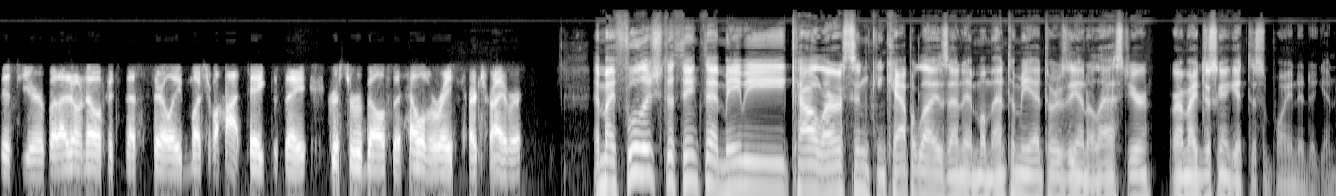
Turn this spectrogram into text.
this year, but I don't know if it's necessarily much of a hot take to say Christopher Bell's a hell of a race car driver. Am I foolish to think that maybe Kyle Larson can capitalize on the momentum he had towards the end of last year, or am I just going to get disappointed again?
